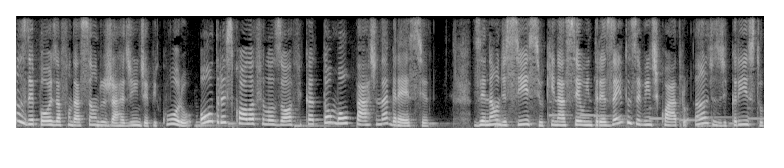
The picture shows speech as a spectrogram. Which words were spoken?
Anos depois da fundação do Jardim de Epicuro, outra escola filosófica tomou parte na Grécia. Zenão de Cício, que nasceu em 324 a.C.,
